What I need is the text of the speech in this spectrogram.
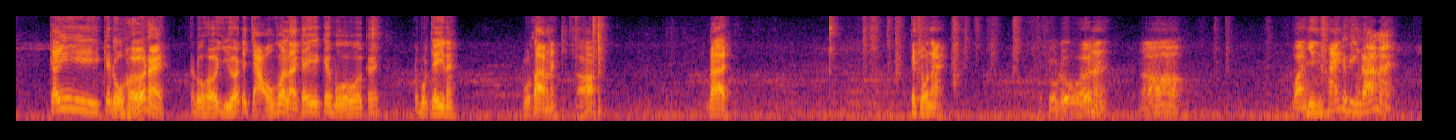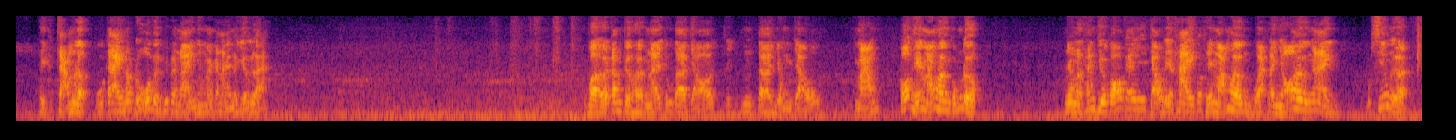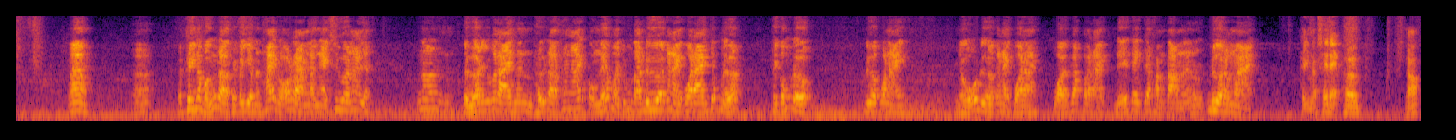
cái cái độ hở này, cái độ hở giữa cái chậu với lại cái cái bộ, cái cái bộ chi này, bộ tàn này. Đó. Đây. Cái chỗ này. Cái chỗ độ hở này. Đó. Và nhìn thấy cái viên đá này, thì cái trọng lực của cây nó đổ về phía bên này, nhưng mà cái này nó giữ lại. Và ở trong trường hợp này chúng ta chọn chúng ta dùng chậu mỏng có thể mỏng hơn cũng được. Nhưng mà tháng chưa có cái chậu để thay, có thể mỏng hơn hoặc là nhỏ hơn cái này một xíu nữa. Phải không? Đó. Rồi khi nó vững rồi thì bây giờ mình thấy rõ ràng là ngày xưa nó nó tựa vô cái đây nên thử ra tháng ấy. Còn nếu mà chúng ta đưa cái này qua đây chút nữa thì cũng được. Đưa qua này, nhổ đưa cái này qua đây qua góc qua đây để cái cái phần tầm này nó đưa ra ngoài thì nó sẽ đẹp hơn. Đó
